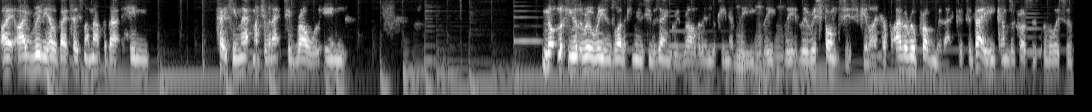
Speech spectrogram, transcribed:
I, I really have a bad taste in my mouth about him taking that much of an active role in not looking at the real reasons why the community was angry rather than looking at the, Mhm, the, mhm. the, the responses, if you like. I have a real problem with that because today he comes across as the voice of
